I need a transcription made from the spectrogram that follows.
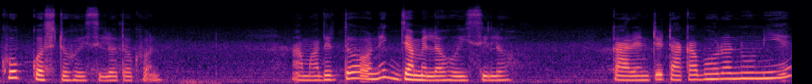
খুব কষ্ট হয়েছিল তখন। আমাদের তো অনেক ঝামেলা হয়েছিল। কারেন্টে টাকা ভরানো নিয়ে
